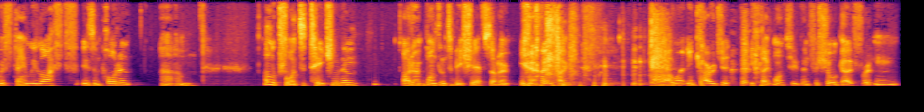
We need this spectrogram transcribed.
with family life is important. Um, I look forward to teaching them. I don't want them to be chefs. I don't, you know, like, uh, I won't encourage it, but if they want to, then for sure go for it. And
